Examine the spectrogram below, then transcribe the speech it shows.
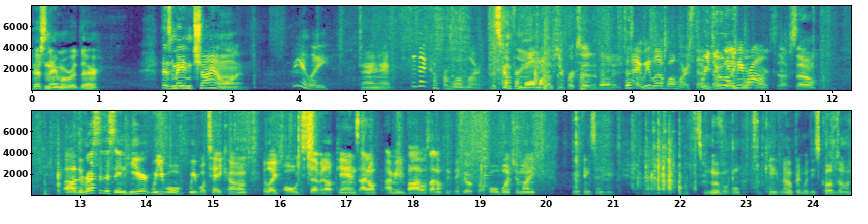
there's the name over it there. It says made in China on it. Really? Dang it. Did that come from Walmart? This come from Walmart. I'm super excited about it. it Hey, we love Walmart stuff. we Don't do like Walmart wrong. stuff. So, uh, the rest of this in here, we will we will take home. They're like old Seven Up cans. I don't. I mean bottles. I don't think they go for a whole bunch of money. What do you think's in here? It's movable. I can't even open it with these gloves on.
